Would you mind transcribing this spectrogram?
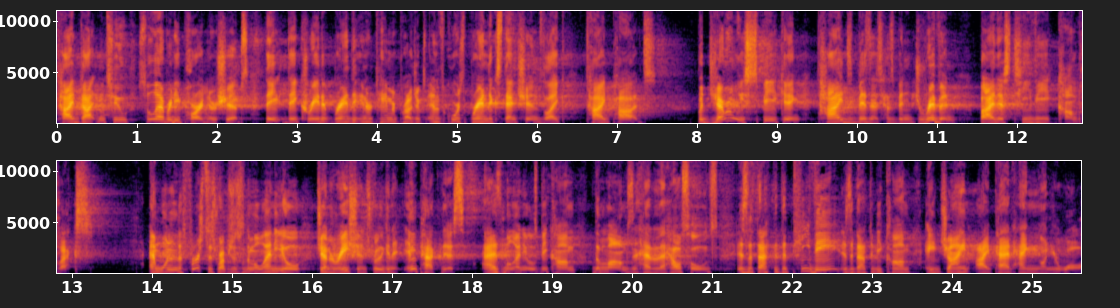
Tide got into celebrity partnerships. They, they created branded entertainment projects and, of course, brand extensions like Tide Pods. But generally speaking, Tide's business has been driven by this TV complex. And one of the first disruptions for the millennial generation that's really going to impact this as millennials become the moms and head of the households is the fact that the TV is about to become a giant iPad hanging on your wall.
